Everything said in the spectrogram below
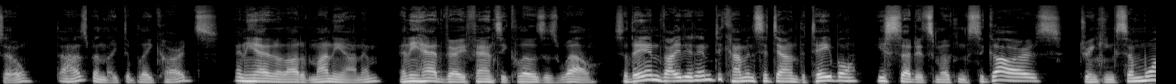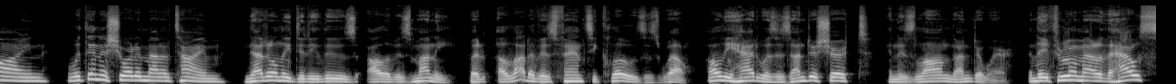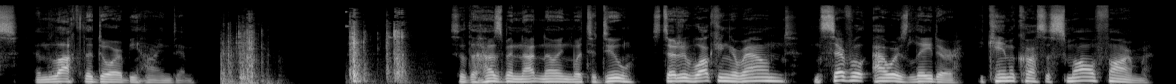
So the husband liked to play cards, and he had a lot of money on him, and he had very fancy clothes as well. So they invited him to come and sit down at the table. He started smoking cigars, drinking some wine. Within a short amount of time, not only did he lose all of his money, but a lot of his fancy clothes as well. All he had was his undershirt and his long underwear. And they threw him out of the house and locked the door behind him. So the husband, not knowing what to do, started walking around, and several hours later, he came across a small farm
